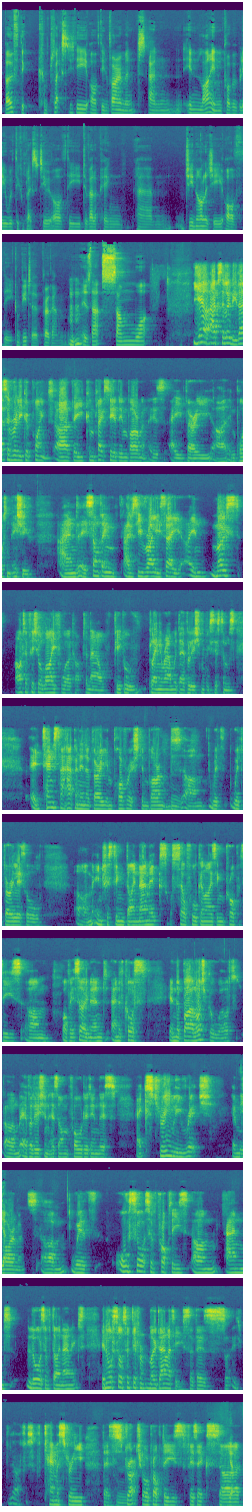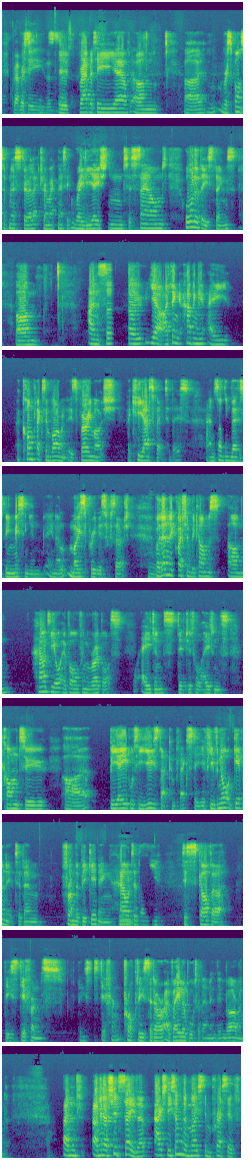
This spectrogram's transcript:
both the complexity of the environment and in line probably with the complexity of the developing um, genealogy of the computer program. Mm-hmm. Is that somewhat? Yeah, absolutely. That's a really good point. Uh, the complexity of the environment is a very uh, important issue. And it's something, as you rightly say, in most artificial life work up to now, people playing around with evolutionary systems, it tends to happen in a very impoverished environment mm. um, with with very little um, interesting dynamics or self-organizing properties um, of its own. And and of course, in the biological world, um, evolution has unfolded in this extremely rich environment yep. Um, with all sorts of properties um, and laws of dynamics in all sorts of different modalities. So there's uh, chemistry, there's mm. structural properties, physics, uh, gravity, gravity, yeah, um, uh, responsiveness to electromagnetic radiation, mm. to sound, all of these things. Um, and so, yeah, I think having a a complex environment is very much a key aspect to this and something that has been missing in, in a, most previous research. Mm. But then the question becomes um, how do your evolving robots, agents, digital agents, come to uh, be able to use that complexity? If you've not given it to them from the beginning, how mm. do they discover these different these different properties that are available to them in the environment? And I mean, I should say that actually some of the most impressive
